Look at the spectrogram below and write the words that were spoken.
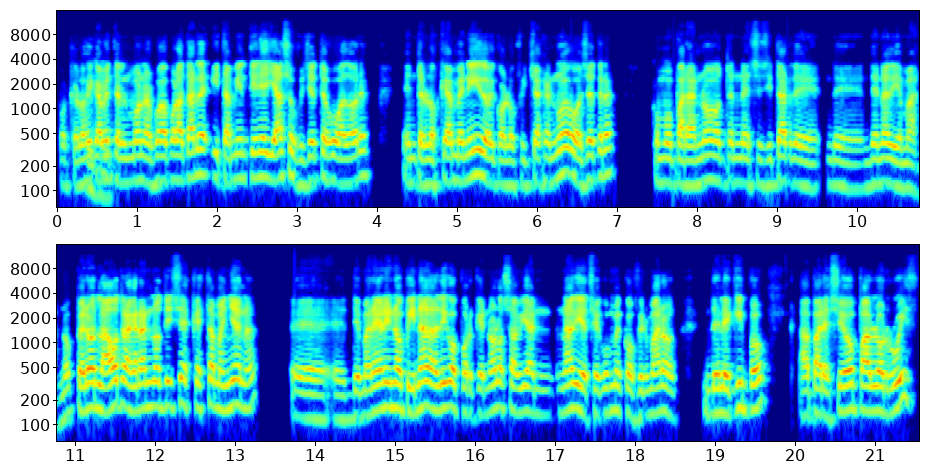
porque lógicamente uh -huh. el Monarch juega por la tarde y también tiene ya suficientes jugadores entre los que han venido y con los fichajes nuevos, etcétera, como para no necesitar de, de, de nadie más, ¿no? Pero la otra gran noticia es que esta mañana, eh, de manera inopinada, digo, porque no lo sabía nadie, según me confirmaron del equipo, apareció Pablo Ruiz,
